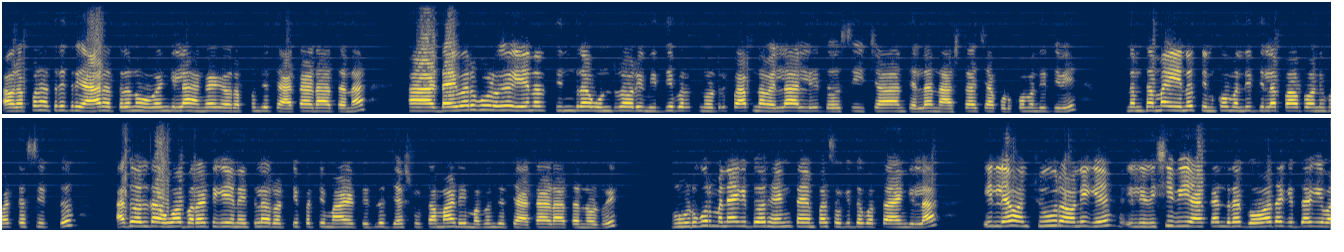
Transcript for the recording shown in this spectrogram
ಅವ್ರ ಅಪ್ಪನ ಹತ್ರ ಇದ್ರೆ ಯಾರ ಹತ್ರನು ಹೋಗಂಗಿಲ್ಲ. ಹಂಗಾಗಿ ಅವ್ರ ಅಪ್ಪನ್ ಜೊತೆ ಆಟ ಆಡಾತನ ಆ ಡ್ರೈವರ್ಗಳು ಏನಾರ ತಿಂದ್ರ ಉಂಡ್ರ ಅವ್ರಿಗೆ ನಿದ್ದೆ ಬರುತ್ತೆ ನೋಡ್ರಿ. ಪಾಪ ನಾವೆಲ್ಲಾ ಅಲ್ಲಿ ದೋಸಿ, ಚಾ ಅಂತೆಲ್ಲಾ ನಾಷ್ಟಾ, ಚಾ ಕುಡ್ಕೊಂಡ್ ಬಂದಿದ್ದೀವಿ. ನಮ್ ತಮ್ಮ ಏನೋ ತಿನ್ಕೊಂಡ್ ಬಂದಿದ್ದಿಲ್ಲ ಪಾಪ ಅವ್ನಿಗೆ ಹೊಟ್ಟೆ ಹಸಿತ್ತು ಅದು ಅಲ್ದ ಅವ್ವ ಬರಾಟಿಗೆ ಏನೈತಿಲ್ಲ ರೊಟ್ಟಿ ಪಟ್ಟಿ ಮಾಡಿಟ್ಟಿದ್ಲು. ಜಸ್ಟ್ ಊಟ ಮಾಡಿ ಮಗನ್ ಜೊತೆ ಆಟ ಆಡಾತ ನೋಡ್ರಿ. ಹುಡುಗರ್ ಮನ್ಯಾಗ ಇದ್ದವ್ರ ಹೆಂಗ್ ಟೈಮ್ ಪಾಸ್ ಹೋಗಿದ್ದ ಗೊತ್ತಾಗಂಗಿಲ್ಲ. ಇಲ್ಲೇ ಒಂಚೂರ್ ಅವನಿಗೆ ಇಲ್ಲಿ ರಿಷಿವಿ ಯಾಕಂದ್ರ ಗೋವಾದಾಗ ಇದ್ದಾಗ ಇವ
